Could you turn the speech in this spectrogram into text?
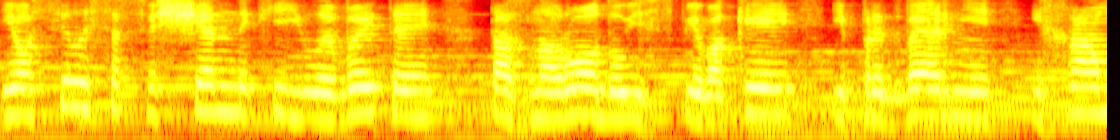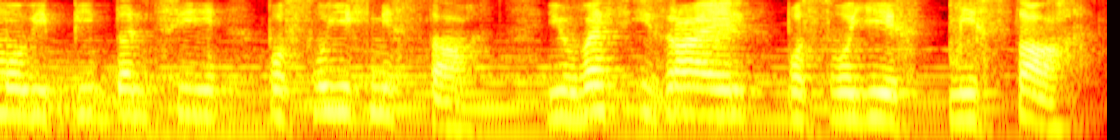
І осілися священники й левити, та з народу, і співаки, і придверні, і храмові підданці по своїх містах, і весь Ізраїль по своїх містах.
